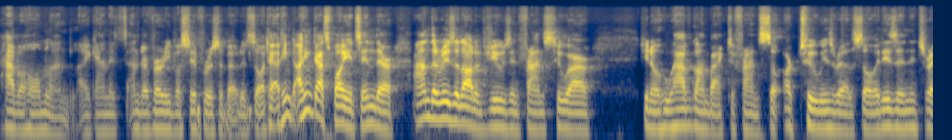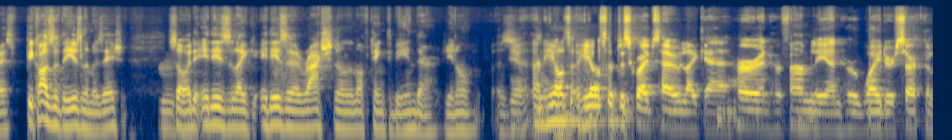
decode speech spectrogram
have a homeland like and it's and they're very vociferous about it. So I think I think that's why it's in there. And there is a lot of Jews in France who are you know who have gone back to France so, or to Israel. So it is an interest because of the Islamization. Mm. So it, it is like it is a rational enough thing to be in there. You know. As, yeah, and he also he also describes how like uh, her and her family and her wider circle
